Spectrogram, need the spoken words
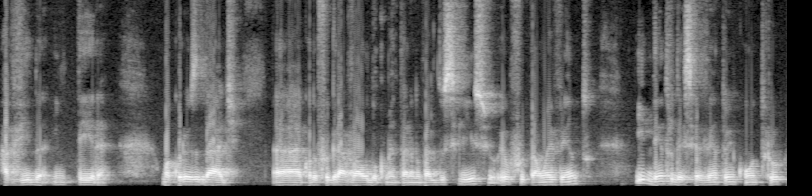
a vida inteira. Uma curiosidade, ah, quando eu fui gravar o documentário no Vale do Silício, eu fui para um evento e dentro desse evento eu encontro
